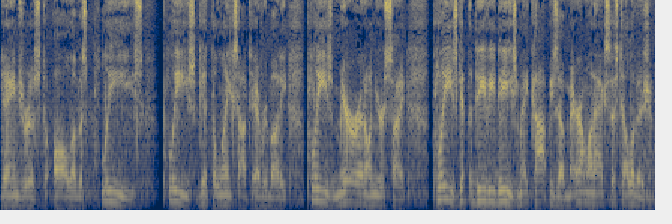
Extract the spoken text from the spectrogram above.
dangerous to all of us. Please, please get the links out to everybody. Please mirror it on your site. Please get the DVDs, make copies of them, air them on Access Television.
